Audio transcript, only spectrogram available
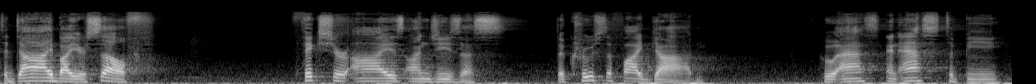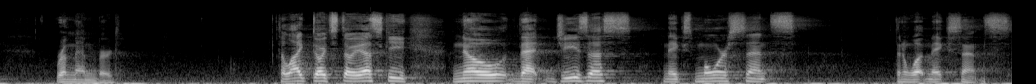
to die by yourself, fix your eyes on Jesus, the crucified God, who asks and asks to be remembered. To like Dostoevsky, know that Jesus makes more sense than what makes sense.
